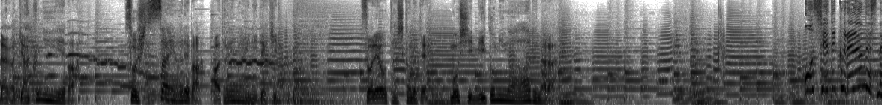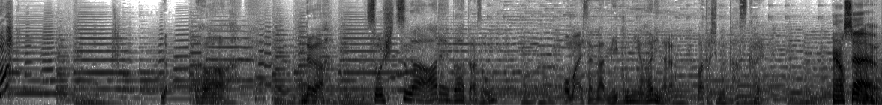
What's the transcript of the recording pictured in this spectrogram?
だが逆に言えば素質さえあれば当たり前にできる。それを確かめてもし見込みがあるならえてくれるんですね。ああ。だが素質があればだぞ。お前さんが見込みありなら私も助かる。How so?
